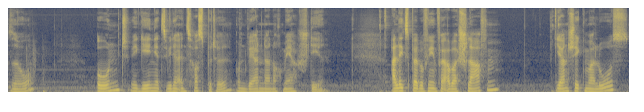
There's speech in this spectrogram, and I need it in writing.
So. Und wir gehen jetzt wieder ins Hospital und werden da noch mehr stehlen. Alex bleibt auf jeden Fall aber schlafen. Jan schicken wir los.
